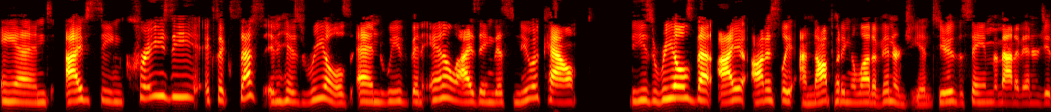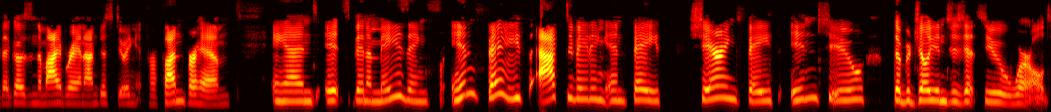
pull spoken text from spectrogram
And I've seen crazy success in his reels. And we've been analyzing this new account, these reels that I honestly, I'm not putting a lot of energy into, the same amount of energy that goes into my brand. I'm just doing it for fun for him. And it's been amazing in faith, activating in faith, sharing faith into the Brazilian Jiu Jitsu world.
